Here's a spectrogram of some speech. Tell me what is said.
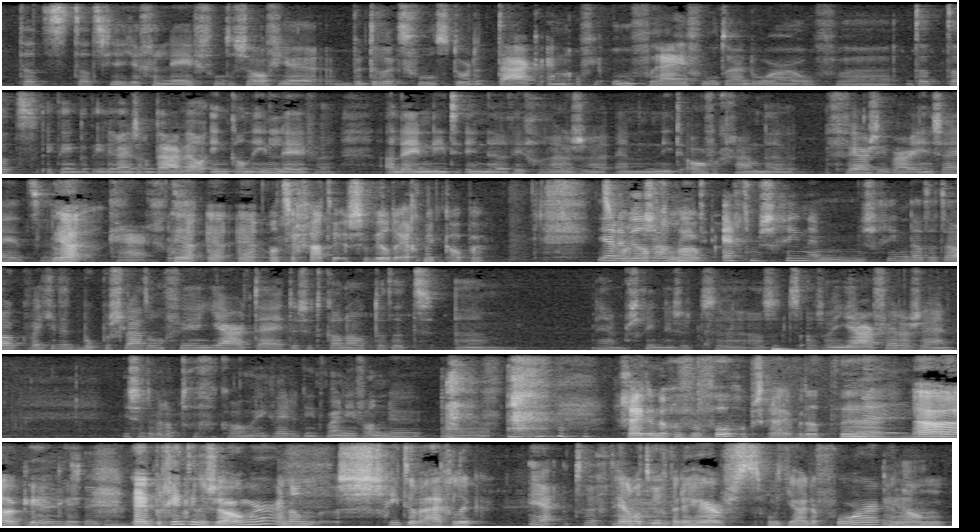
dat, dat je je geleefd voelt of zo. Of je bedrukt voelt door de taak en of je onvrij voelt daardoor. Of, eh, dat, dat, ik denk dat iedereen zich daar wel in kan inleven. Alleen niet in de rigoureuze en niet overgaande versie waarin zij het eh, Ja. krijgt. Ja, ja, ja, want ze, gaat er, ze wilde echt mee kappen. Ja, dat wil ze ook niet echt misschien. En misschien dat het ook, weet je, dit boek beslaat ongeveer een jaar tijd. Dus het kan ook dat het, ehm, ja, misschien is het, eh, als het, als we een jaar verder zijn, is het er wel op teruggekomen. Ik weet het niet. Maar in ieder geval nu. eh, Ga je er nog een vervolg op schrijven? Dat, eh, nee, Oh, oké, nee. Nee, het begint in de zomer en dan schieten we eigenlijk Ja, terug helemaal terug naar de herfst van het jaar daarvoor. En Ja. dan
